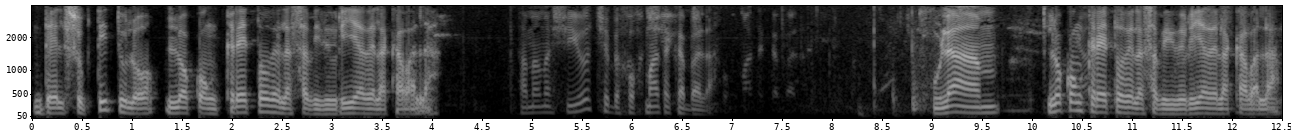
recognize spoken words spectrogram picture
del subtítulo Lo concreto de la sabiduría de la Kabbalah. Lo concreto de la sabiduría de la Kabbalah.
